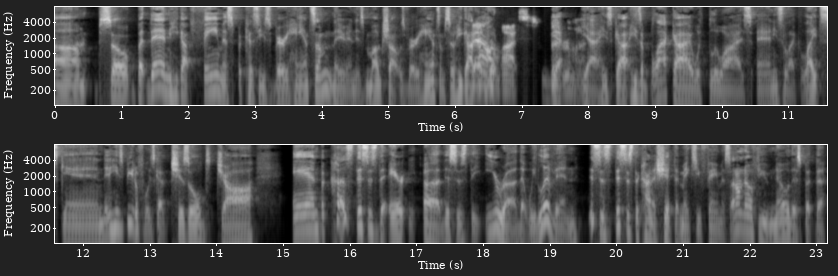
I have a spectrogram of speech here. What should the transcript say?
Um, so, but then he got famous because he's very handsome. They, and his mugshot was very handsome. So he got out. Bedroom eyes. Bedroom yeah, eyes. yeah, he's got he's a black guy with blue eyes, and he's like light skinned, and he's beautiful. He's got a chiseled jaw, and because this is the air, uh, this is the era that we live in. This is this is the kind of shit that makes you famous. I don't know if you know this, but the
